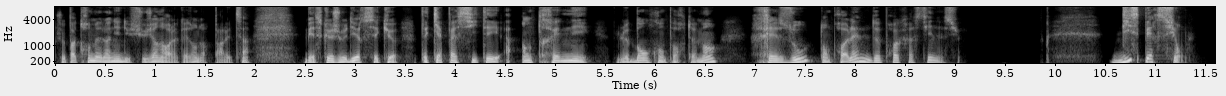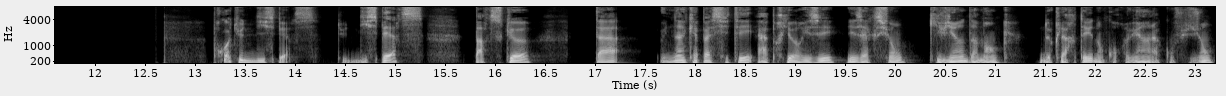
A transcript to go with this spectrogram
je veux pas trop m'éloigner du sujet, on aura l'occasion de reparler de ça. Mais ce que je veux dire, c'est que ta capacité à entraîner le bon comportement résout ton problème de procrastination. Dispersion. Pourquoi tu te disperses? Tu te disperses parce que tu as une incapacité à prioriser les actions qui vient d'un manque de clarté, donc on revient à la confusion.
